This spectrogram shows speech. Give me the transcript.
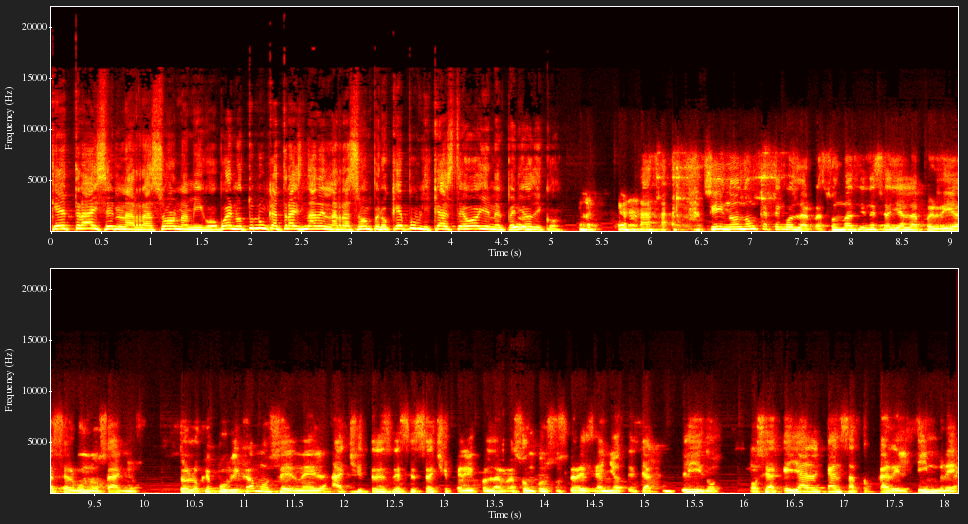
¿Qué traes en la razón, amigo? Bueno, tú nunca traes nada en la razón, pero ¿qué publicaste hoy en el periódico? sí, no, nunca tengo la razón, más bien esa ya la perdí hace algunos años. Pero lo que publicamos en el H3 veces H periódico La Razón con sus tres añotes ya cumplidos, o sea que ya alcanza a tocar el timbre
